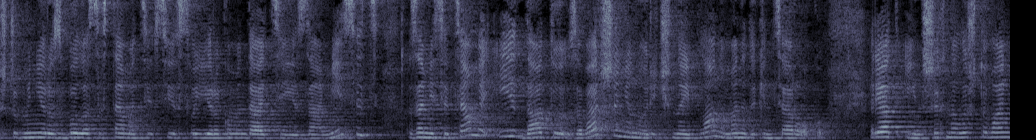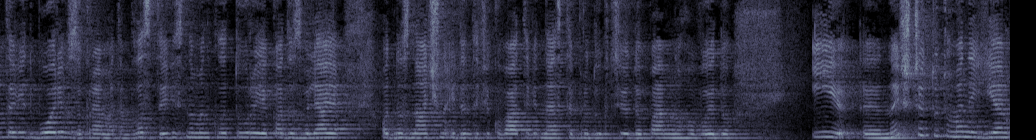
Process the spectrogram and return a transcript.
щоб мені розбила система ці всі свої рекомендації за місяць, за місяцями і дату завершення, ну річний план у мене до кінця року. Ряд інших налаштувань та відборів, зокрема там властивість номенклатури, яка дозволяє однозначно ідентифікувати, віднести продукцію до певного виду. І е, нижче тут у мене є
